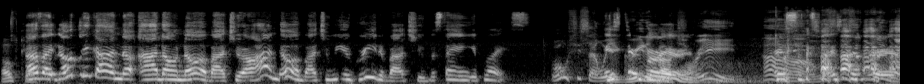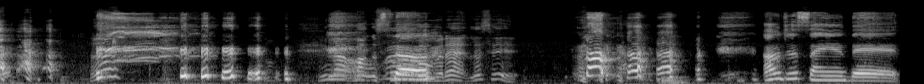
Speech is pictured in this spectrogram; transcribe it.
Okay. I was like, don't think I know I don't know about you. I know about you. We agreed about you, but stay in your place. Oh, she said we It's agreed temporary. about you. Read. Oh, It's, what's it's temporary. We're not about to smooth So- over that. Let's hear it. I'm just saying that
